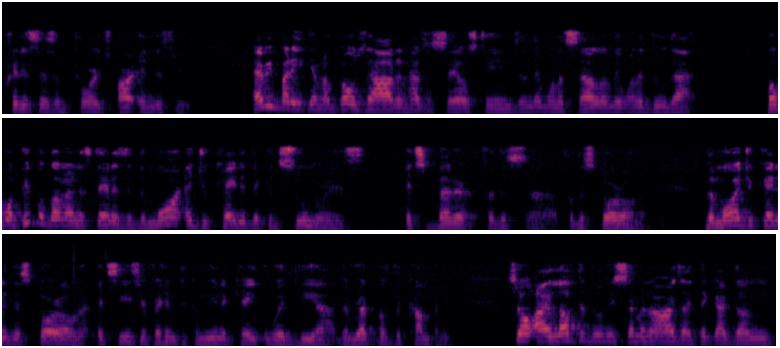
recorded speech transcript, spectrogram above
criticism towards our industry. Everybody, you know, goes out and has a sales teams and they want to sell and they want to do that. But what people don't understand is that the more educated the consumer is, it's better for this uh, for the store owner. The more educated the store owner, it's easier for him to communicate with the uh, the rep of the company. So I love to do these seminars. I think I've done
